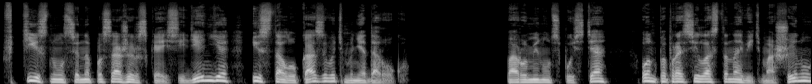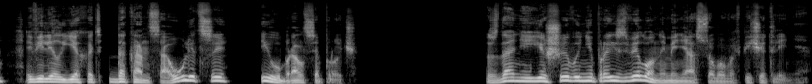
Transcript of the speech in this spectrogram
втиснулся на пассажирское сиденье и стал указывать мне дорогу. Пару минут спустя он попросил остановить машину, велел ехать до конца улицы и убрался прочь. Здание Ешивы не произвело на меня особого впечатления.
